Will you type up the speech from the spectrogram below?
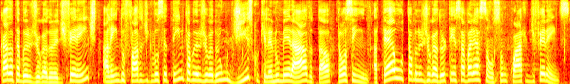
Cada tabuleiro de jogador é diferente, além do fato de que você tem no tabuleiro de jogador um disco que ele é numerado tal. Então, assim, até o tabuleiro de jogador tem essa variação, são quatro diferentes.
